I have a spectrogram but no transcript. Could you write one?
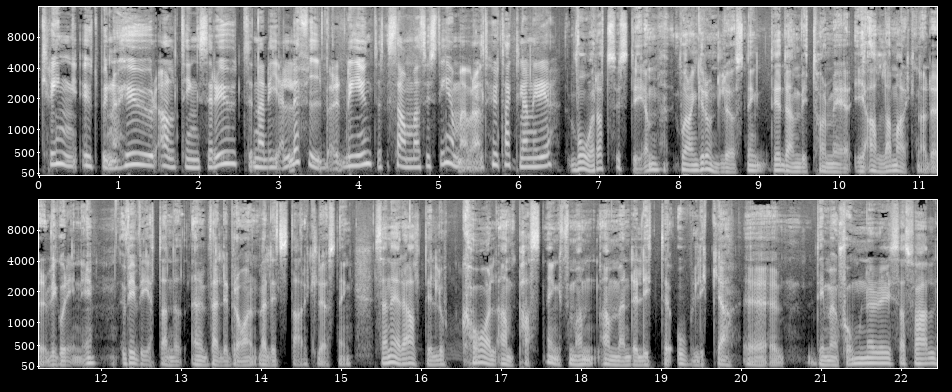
kring utbyggnad. Hur allting ser ut när det gäller fiber. Det är ju inte samma system överallt. Hur tacklar ni det? Vårat system, vår grundlösning, det är den vi tar med i alla marknader vi går in i. Vi vet att det är en väldigt bra, en väldigt stark lösning. Sen är det alltid lokal anpassning för man använder lite olika eh, dimensioner i vissa fall,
